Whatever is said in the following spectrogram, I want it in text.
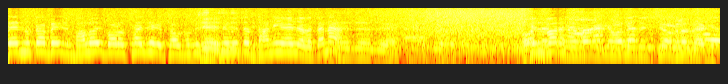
রেনুটা বেশ ভালোই বড় সাইজের অল্প কিছু জি, দিনের জি, ভিতর ধানি হয়ে যাবে তাই না? দেখেন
